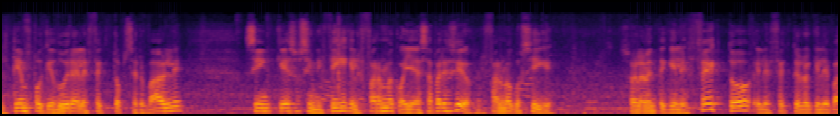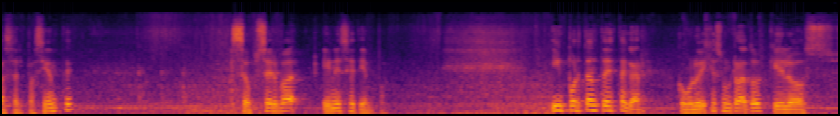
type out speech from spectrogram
El tiempo que dura el efecto observable sin que eso signifique que el fármaco haya desaparecido. El fármaco sigue. Solamente que el efecto, el efecto de lo que le pasa al paciente, se observa en ese tiempo. Importante destacar, como lo dije hace un rato, que los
